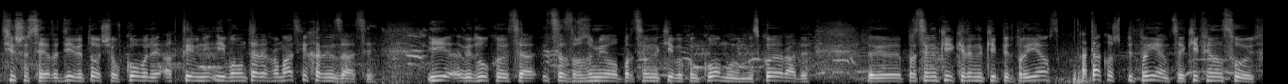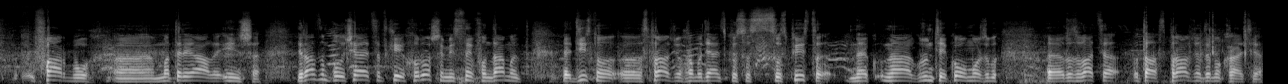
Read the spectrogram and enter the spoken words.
тішуся і радію від того, що в Ковалі активні і волонтери громадських організацій, і відгукуються, і це зрозуміло, працівники виконкому, міської ради, працівники і керівники підприємств, а також підприємці, які фінансують фарбу, е, матеріали інше. І разом виходить такий хороший міцний фундамент е, дійсно е, справжнього громадянського суспільства, на ґрунті якого може е, розвиватися та справжня демократія.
